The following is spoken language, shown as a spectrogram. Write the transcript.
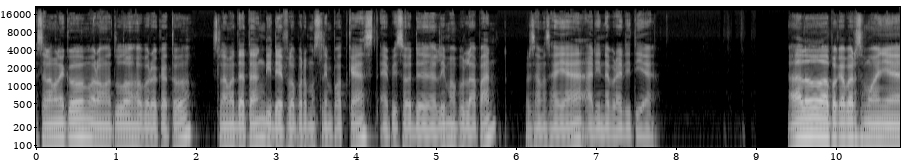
Assalamualaikum warahmatullahi wabarakatuh. Selamat datang di Developer Muslim Podcast episode 58 bersama saya Adinda Praditya. Halo, apa kabar semuanya?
